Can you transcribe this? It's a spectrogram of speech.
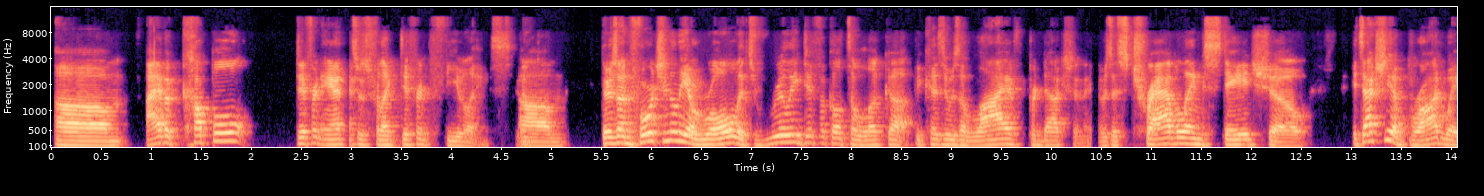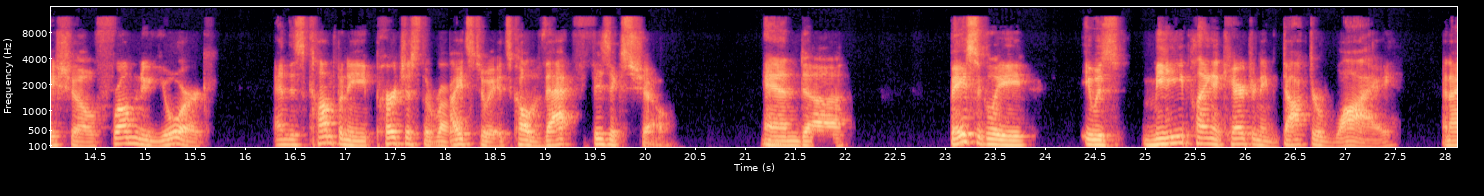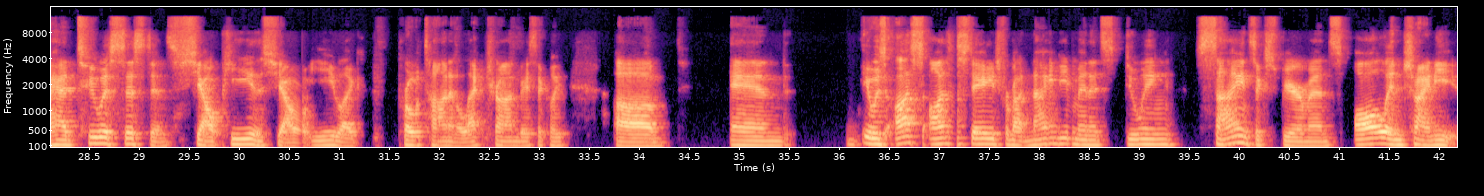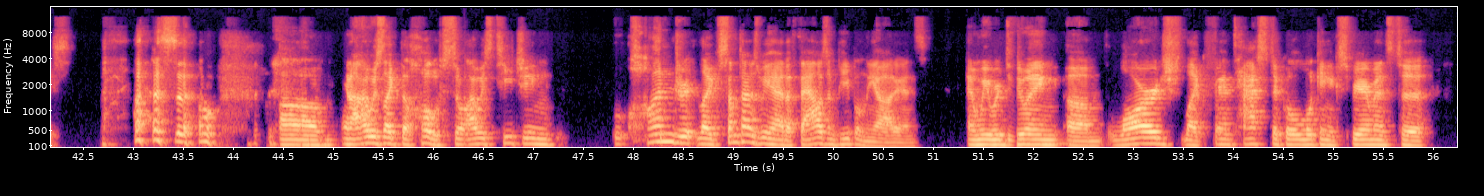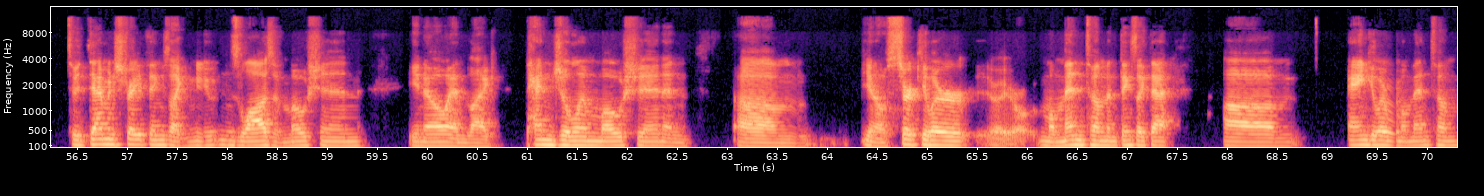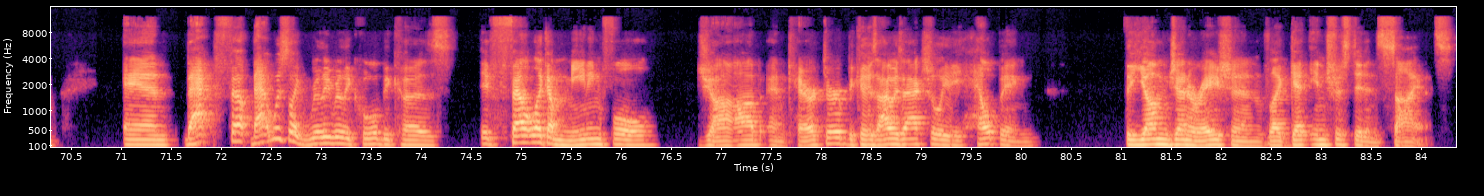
Um, I have a couple different answers for like different feelings. Yeah. Um, there's unfortunately a role that's really difficult to look up because it was a live production. It was this traveling stage show. It's actually a Broadway show from New York, and this company purchased the rights to it. It's called That Physics Show, mm-hmm. and uh, basically it was me playing a character named Dr. Y. And I had two assistants, Xiao P and Xiao E, like proton and electron, basically. Um, and it was us on stage for about 90 minutes doing science experiments all in Chinese. so um, and I was like the host. So I was teaching hundred like sometimes we had a thousand people in the audience and we were doing um, large, like fantastical looking experiments to to demonstrate things like Newton's laws of motion, you know, and like pendulum motion and um, you know circular uh, momentum and things like that, um, angular momentum, and that felt that was like really really cool because it felt like a meaningful job and character because I was actually helping the young generation like get interested in science.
